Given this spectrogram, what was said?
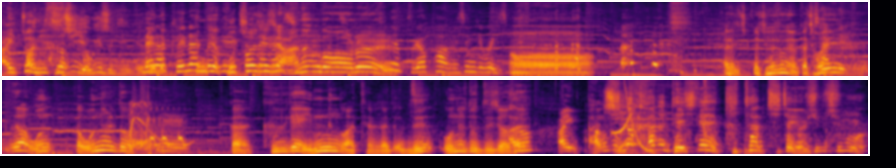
아니 좀 아니 있어. 굳이 여기서 얘기해. 내가 근데- 괜한 근데 얘기를 고쳐지지 않은 거를 팀의 불협화음이 생기고 있습니다. 어. 아니 그 죄송해요. 그러니까 저희가 온 그러니까 오늘도 네. 그러니까 그게 있는 것 같아요. 그러니까 늦, 오늘도 늦어서 아니 방송 지각하는 대신에 기타 진짜 열심히 치고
